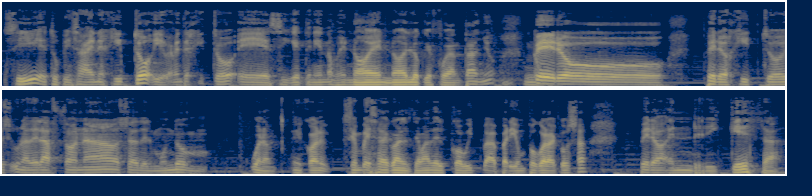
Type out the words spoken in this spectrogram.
Sí, tú piensas en Egipto, y obviamente Egipto eh, sigue teniendo, no es, no es lo que fue antaño, pero, pero Egipto es una de las zonas, o sea, del mundo bueno, eh, siempre sabe con el tema del COVID va a variar un poco la cosa, pero en riqueza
